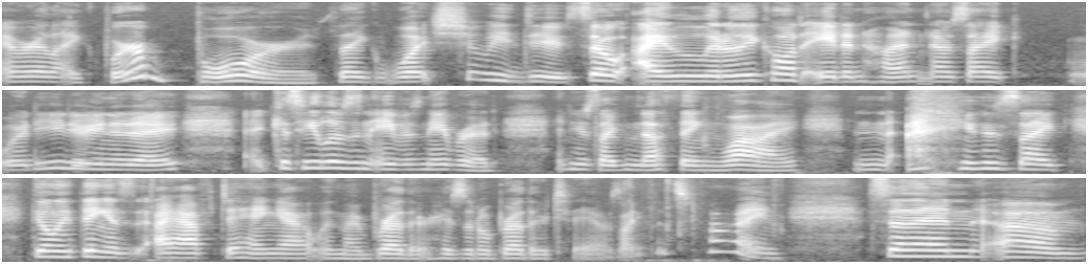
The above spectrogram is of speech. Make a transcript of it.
and we are like, we're bored. Like, what should we do? So I literally called Aiden Hunt and I was like, what are you doing today? Because he lives in Ava's neighborhood. And he was like, nothing, why? And he was like, the only thing is I have to hang out with my brother, his little brother today. I was like, that's fine. So then, um,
